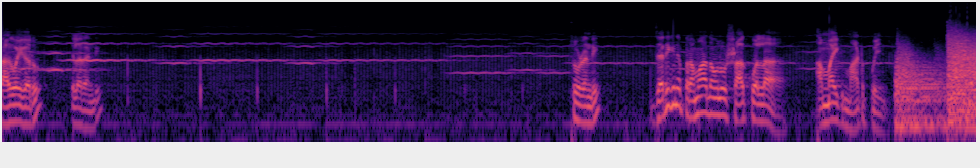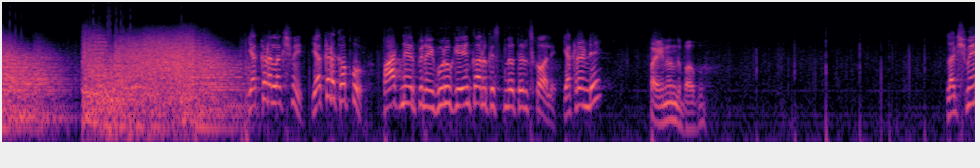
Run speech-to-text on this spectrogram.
రాఘవయ్య గారు ఇలా రండి. చూడండి జరిగిన ప్రమాదంలో షాక్ వల్ల అమ్మాయికి మాట పోయింది. ఎక్కడ లక్ష్మి? ఎక్కడ కప్పు? పాట నేర్పిన ఈ గురువుకి ఏం కానుకిస్తుందో తెలుసుకోవాలి. ఎక్కడండి? పైనుంది బాబు. లక్ష్మి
